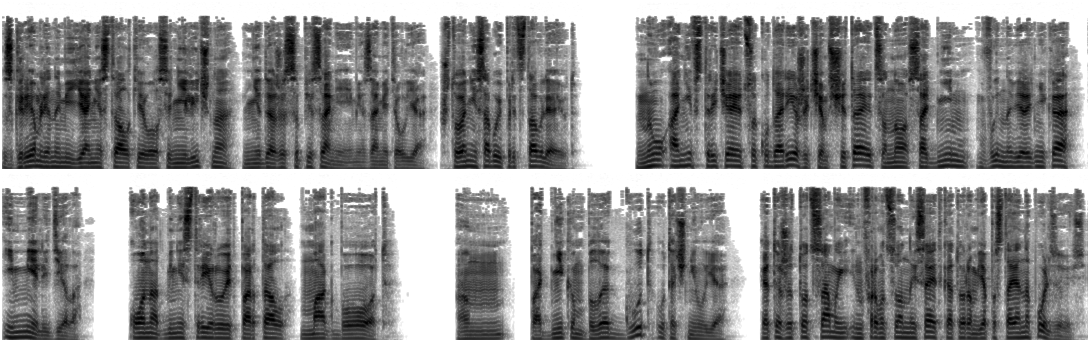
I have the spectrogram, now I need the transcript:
«С гремлинами я не сталкивался ни лично, ни даже с описаниями», – заметил я. «Что они собой представляют?» Ну, они встречаются куда реже, чем считается, но с одним вы наверняка имели дело. Он администрирует портал Макбоот. Эм, под ником Blackgood, уточнил я. Это же тот самый информационный сайт, которым я постоянно пользуюсь.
